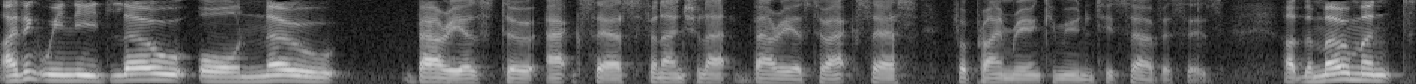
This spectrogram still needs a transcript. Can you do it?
I think we need low or no barriers to access, financial barriers to access for primary and community services. At the moment,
